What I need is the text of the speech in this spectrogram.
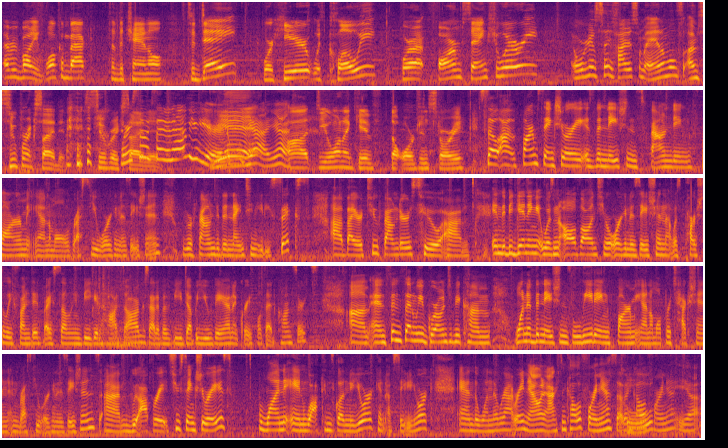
everybody? Welcome back to the channel. Today, we're here with Chloe. We're at Farm Sanctuary, and we're gonna say hi to some animals. I'm super excited. Super excited. We're so excited to have you here. Yeah. Yeah, yeah. Uh, do you want to give the origin story? so uh, Farm Sanctuary is the nation's founding farm animal rescue organization. We were founded in 1986 uh, by our two founders who, um, in the beginning, it was an all volunteer organization that was partially funded by selling vegan hot dogs out of a VW van at Grateful Dead concerts. Um, and since then, we've grown to become one of the nation's leading farm animal protection and rescue organizations. Um, we operate two sanctuaries one in Watkins Glen, New York, in upstate New York, and the one that we're at right now in Acton, California, Southern Cool. California, yeah.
